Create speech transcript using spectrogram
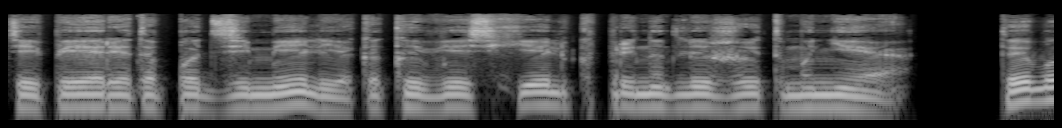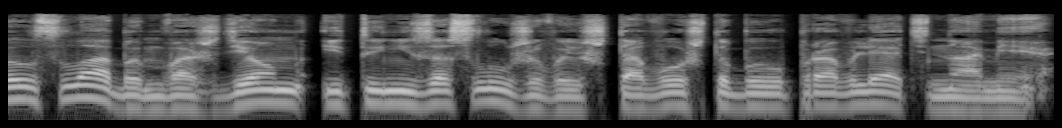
Теперь это подземелье, как и весь Хельк, принадлежит мне. Ты был слабым вождем, и ты не заслуживаешь того, чтобы управлять нами».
